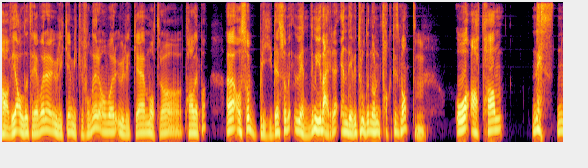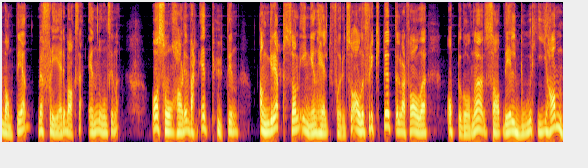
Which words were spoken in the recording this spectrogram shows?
har vi alle tre våre ulike mikrofoner og våre ulike måter å ta det på. Eh, og så blir det så uendelig mye verre enn det vi trodde når han faktisk vant. Mm. Og at han nesten vant igjen, med flere bak seg enn noensinne. Og så har det vært et Putin-angrep som ingen helt forutså. Alle fryktet, eller i hvert fall alle oppegående, sa at det bor i han.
